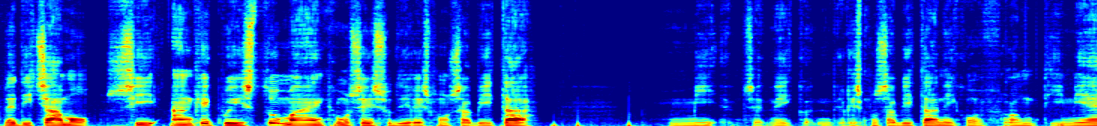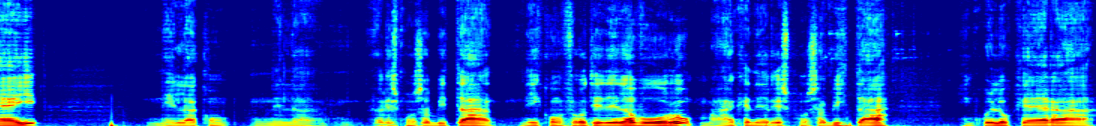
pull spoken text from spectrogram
Beh, diciamo sì, anche questo, ma anche un senso di responsabilità. Mi, cioè, nei, responsabilità nei confronti miei, nella, nella responsabilità nei confronti del lavoro, ma anche nella responsabilità in quello che era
